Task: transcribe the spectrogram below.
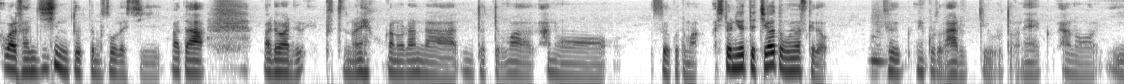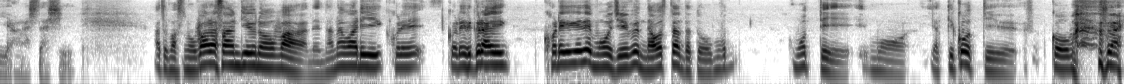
小原さん自身にとってもそうですし、また、我々、普通のね、他のランナーにとっても、まあ、あのーそういうことも、人によって違うと思いますけど、うんそういう、ね、ことがあるっていうことはね、あの、いい話だし、あと、まあ、その小原さん流の、まあね、7割、これ、これぐらい、これでもう十分治ったんだと思思って、もうやっていこうっていう、こう、ま あ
